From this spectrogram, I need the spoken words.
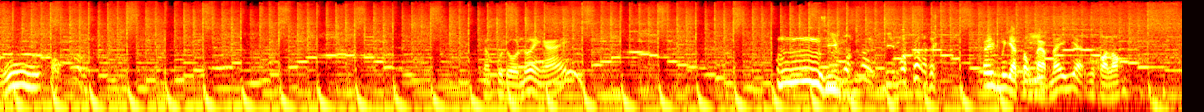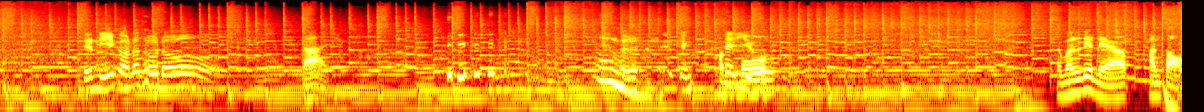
อู้แล้วกูโดนด้วยไง อืมดีมากดีมากเฮ้ยมึงอย่าตกแบบนั้นไอ้เหี้ยกูขอร้อง เดี๋ยวหนีก่อนนะโทโด ได้อืมเออยังคอนให้โทอรยู่แต่มันเล่นเลยครับพันสอง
